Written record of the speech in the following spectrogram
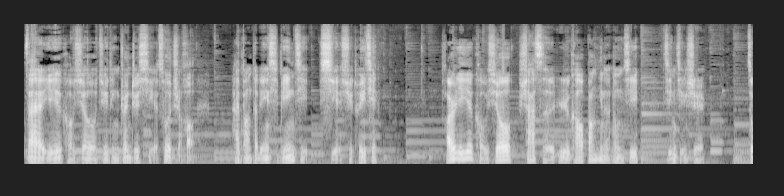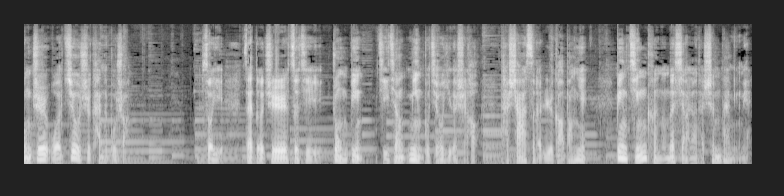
在爷爷口修决定专职写作之后，还帮他联系编辑，写序推荐。而爷爷口修杀死日高邦彦的动机，仅仅是，总之我就是看他不爽。所以在得知自己重病即将命不久矣的时候，他杀死了日高邦彦，并尽可能的想让他身败名裂。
